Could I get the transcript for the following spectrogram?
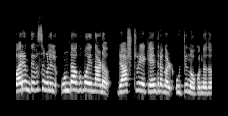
വരും ദിവസങ്ങളിൽ ഉണ്ടാകുമോ എന്നാണ് രാഷ്ട്രീയ കേന്ദ്രങ്ങൾ ഉറ്റുനോക്കുന്നത്.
